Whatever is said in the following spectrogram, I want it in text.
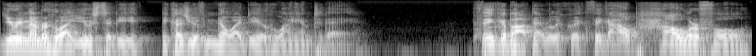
you remember who I used to be because you have no idea who I am today." Think about that really quick. Think of how powerful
